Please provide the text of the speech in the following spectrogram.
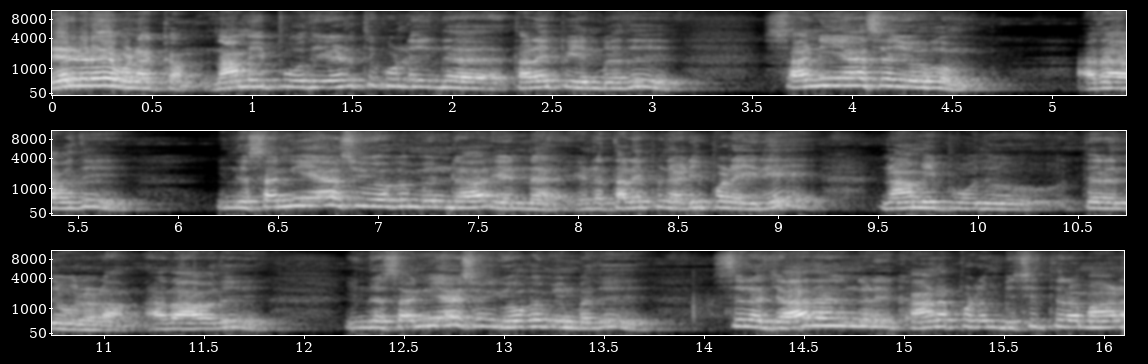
நேர்களே வணக்கம். நாம் இப்போது எடுத்துக்கொண்ட இந்த தலைப்பு என்பது சந்நியாச யோகம். அதாவது இந்த சந்நியாச யோகம் என்றால் என்ன என்ற தலைப்பின் அடிப்படையிலே நாம் இப்போது தெரிந்து கொள்ளலாம். அதாவது இந்த சந்நியாச யோகம் என்பது சில ஜாதகங்களில் காணப்படும் விசித்திரமான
